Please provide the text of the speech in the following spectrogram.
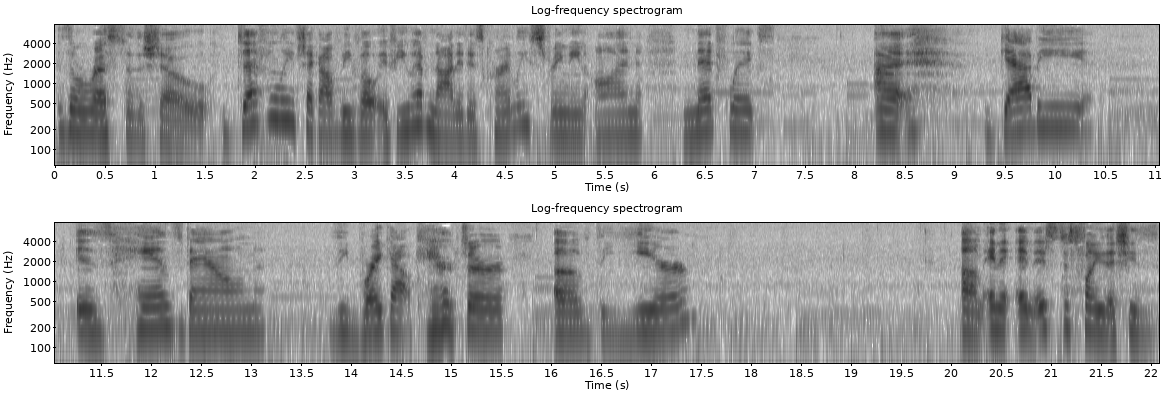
the rest of the show, definitely check out Vivo if you have not. It is currently streaming on Netflix. Uh, Gabby is hands down the breakout character of the year. Um, and it, and it's just funny that she's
